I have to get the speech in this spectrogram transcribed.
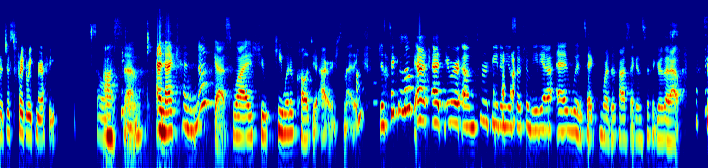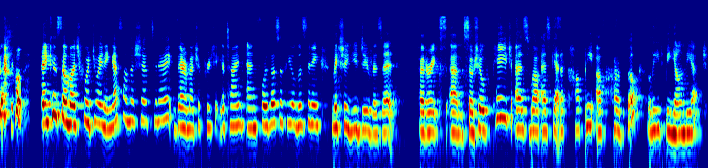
uh, just Frederick Murphy. So awesome. And I cannot guess why she, he would have called you Irish Smiley. Just take a look at, at your um, Twitter feed and your social media and wouldn't take more than five seconds to figure that out. So thank you so much for joining us on the show today. Very much appreciate your time. And for those of you listening, make sure you do visit Frederic's um, social page as well as get a copy of her book, Lead Beyond the Edge.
